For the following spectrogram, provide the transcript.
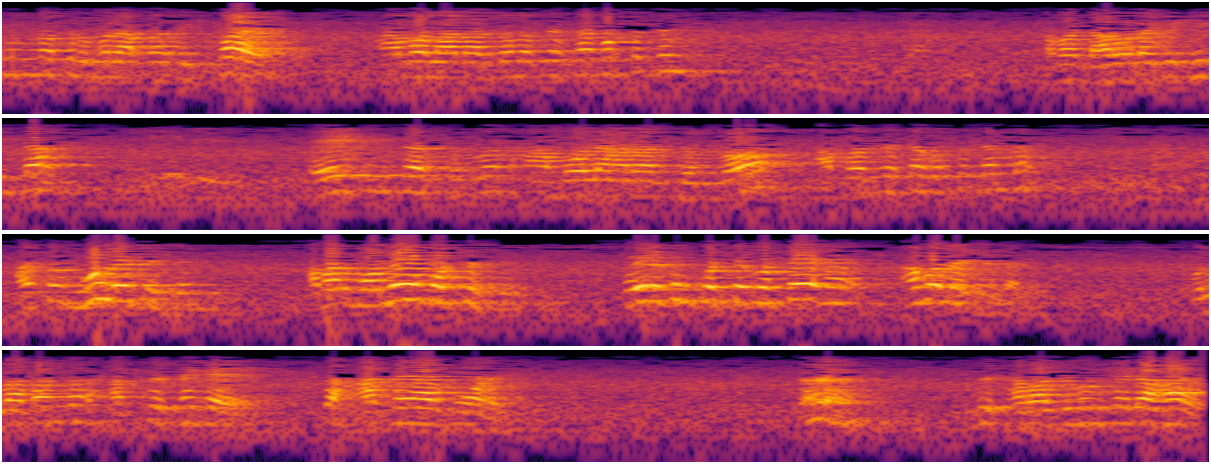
শূন্যতের উপরে আপনার বিষয় আমল আনার জন্য চেষ্টা করতেছেন? আমার ধারণা কি ঠিক না? এই তিনটা সুন্নত আমলে আনার জন্য আপনার চেষ্টা করতেছেন না? হয়তো ভুল হয়েছে আমার মনেও করতেছে এইরকম করতে করতে আমল এসে যাবে গোলাপান্তার হাঁটতে থেকে তো আর পড়ে। যদি সারা জীবনকে এটা হয়।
